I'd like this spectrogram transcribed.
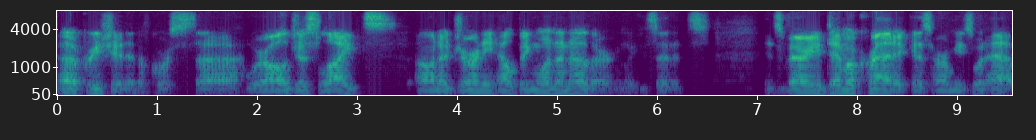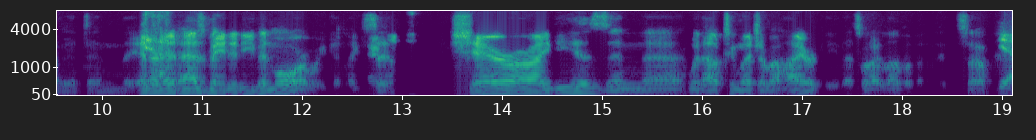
I appreciate it. Of course, uh, we're all just lights on a journey, helping one another. Like you said, it's it's very democratic, as Hermes would have it, and the internet yeah. has made it even more. We can, like said, share our ideas and uh, without too much of a hierarchy. That's what I love about. it. So yeah.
